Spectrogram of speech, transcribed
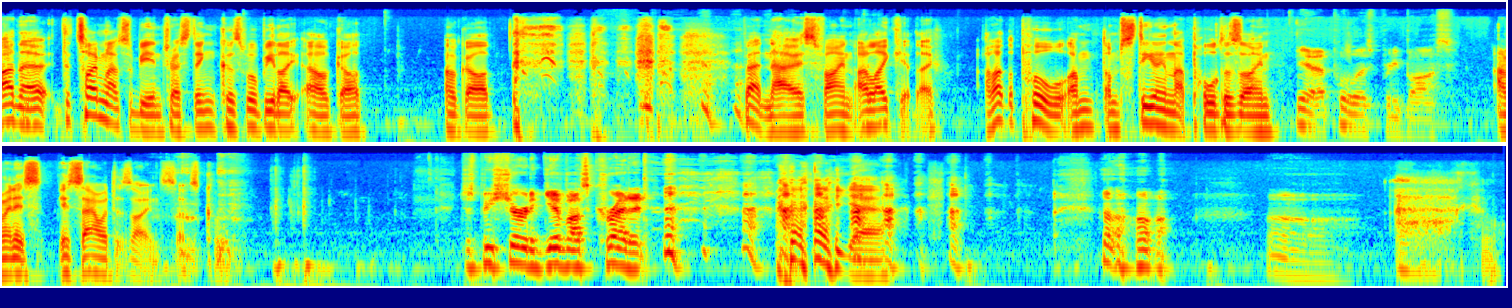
I know the time lapse will be interesting because we'll be like, "Oh God, oh God," but no, it's fine. I like it though. I like the pool. I'm I'm stealing that pool design. Yeah, that pool is pretty boss. I mean, it's it's our design, so it's cool. Just be sure to give us credit. yeah. oh, Ah, cool.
